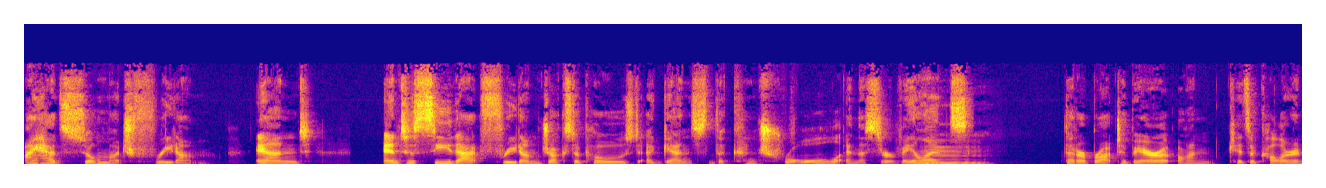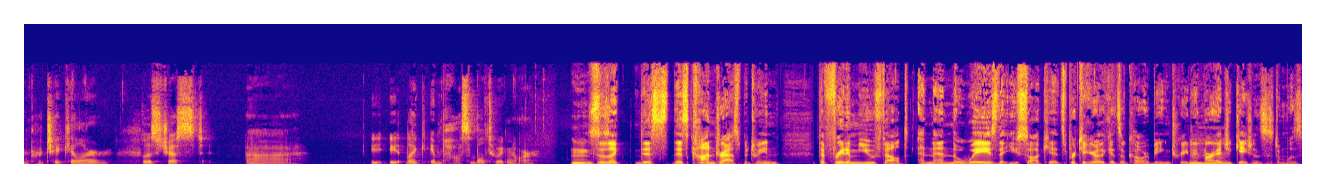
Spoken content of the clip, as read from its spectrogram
I had so much freedom and and to see that freedom juxtaposed against the control and the surveillance mm. that are brought to bear on kids of color in particular was just uh, like impossible to ignore. Mm, so it's like this this contrast between the freedom you felt and then the ways that you saw kids, particularly kids of color, being treated mm-hmm. in our education system was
